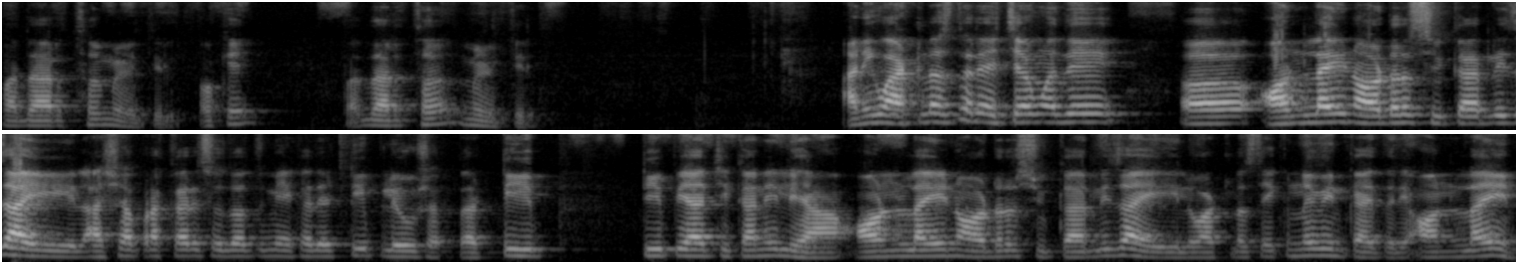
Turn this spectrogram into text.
पदार्थ मिळतील. ओके? पदार्थ मिळतील. आणि वाटलंच तर याच्यामध्ये ऑनलाईन ऑर्डर स्वीकारली जाईल. अशा प्रकारे सुद्धा तुम्ही एखादी टिप लिहू शकता. टिप टिप या ठिकाणी लिहा. ऑनलाईन ऑर्डर स्वीकारली जाईल. वाटलंच एक नवीन काहीतरी. ऑनलाईन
